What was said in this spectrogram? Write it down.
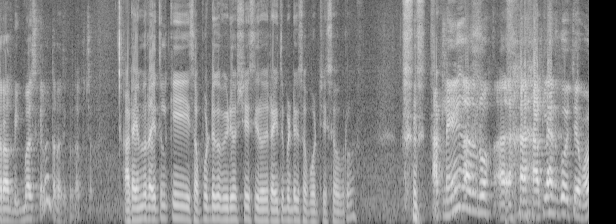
తర్వాత బిగ్ బాస్కి వెళ్ళాం తర్వాత ఇక్కడ దాకా వచ్చాం. ఆ టైంలో రైతులకి సపోర్ట్గా వీడియోస్ చేసి ఈరోజు రైతు బిడ్డకి సపోర్ట్ చేసావు బ్రో అట్లా ఏం కాదు బ్రో అట్లా అనుకోవచ్చేమో.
